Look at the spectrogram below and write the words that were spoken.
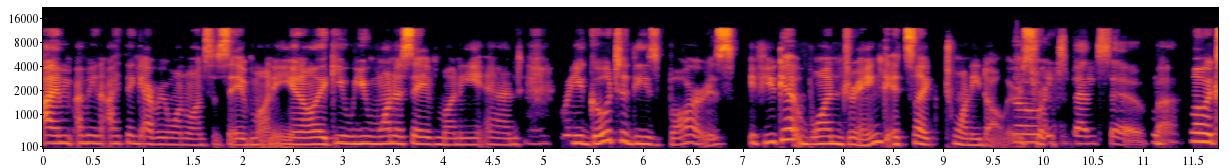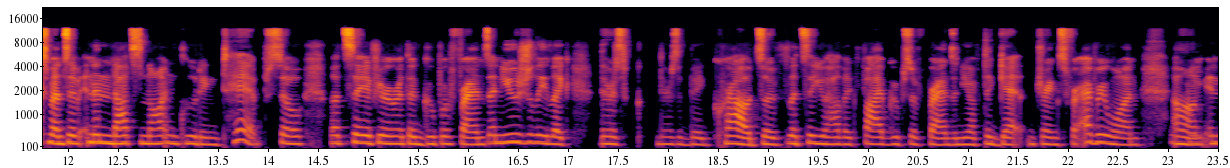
I'm I mean I think everyone wants to save money you know like you you want to save money and mm-hmm. when you go to these bars if you get one drink it's like $20 so right? expensive so expensive and then that's not including tips so let's say if you're with a group of friends and usually like there's there's a big crowd so if let's say you have like five groups of friends and you have to get drinks for everyone um, mm-hmm. and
